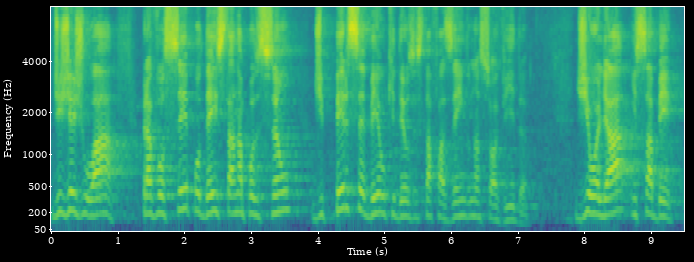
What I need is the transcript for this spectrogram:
de jejuar, para você poder estar na posição de perceber o que Deus está fazendo na sua vida, de olhar e saber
